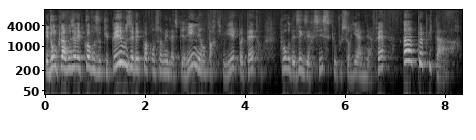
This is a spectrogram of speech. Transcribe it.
Et donc là, vous avez de quoi vous occuper, vous avez de quoi consommer de l'aspirine et en particulier peut-être pour des exercices que vous seriez amené à faire un peu plus tard.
